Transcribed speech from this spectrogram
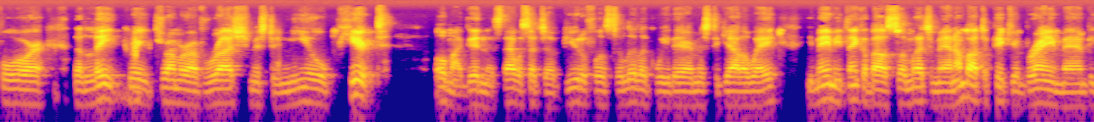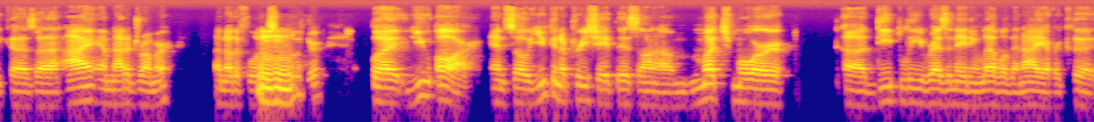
for the late great drummer of Rush, Mr. Neil Peart. Oh my goodness, that was such a beautiful soliloquy there, Mr. Galloway. You made me think about so much, man. I'm about to pick your brain, man, because uh, I am not a drummer, another full mm-hmm. disclosure, but you are. And so you can appreciate this on a much more uh, deeply resonating level than I ever could.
